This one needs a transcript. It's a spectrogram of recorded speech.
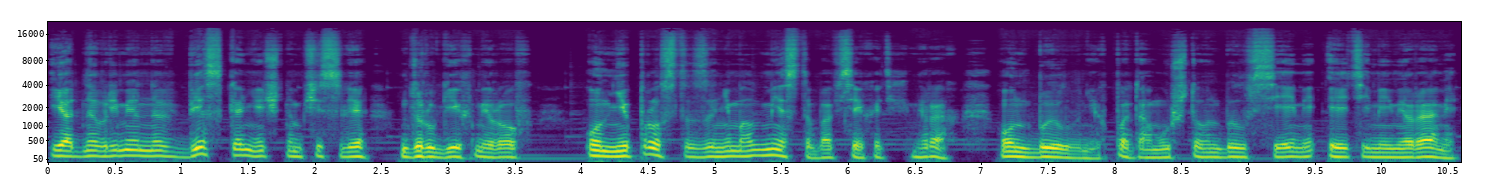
и одновременно в бесконечном числе других миров – он не просто занимал место во всех этих мирах, он был в них, потому что он был всеми этими мирами.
